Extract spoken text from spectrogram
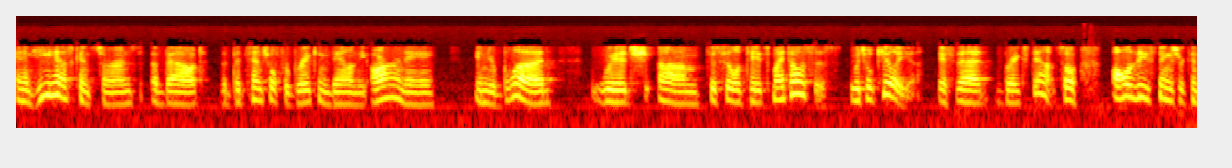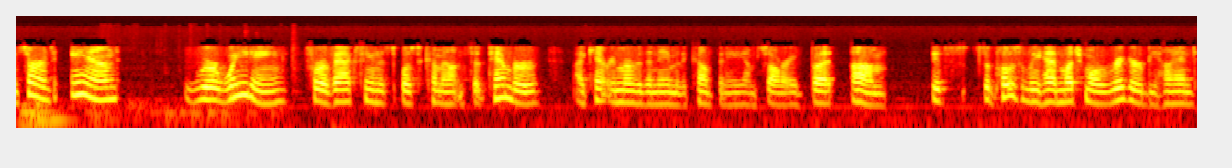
and he has concerns about the potential for breaking down the RNA in your blood, which um, facilitates mitosis, which will kill you if that breaks down. So all of these things are concerns, and we're waiting for a vaccine that's supposed to come out in September. I can't remember the name of the company. I'm sorry, but um, it's supposedly had much more rigor behind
